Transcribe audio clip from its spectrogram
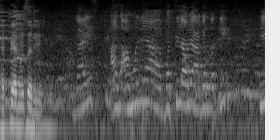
हॅप्पी ॲनिव्हर्सरी गाईज आज अमोलने बत्ती लावली अगरबत्ती. ती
